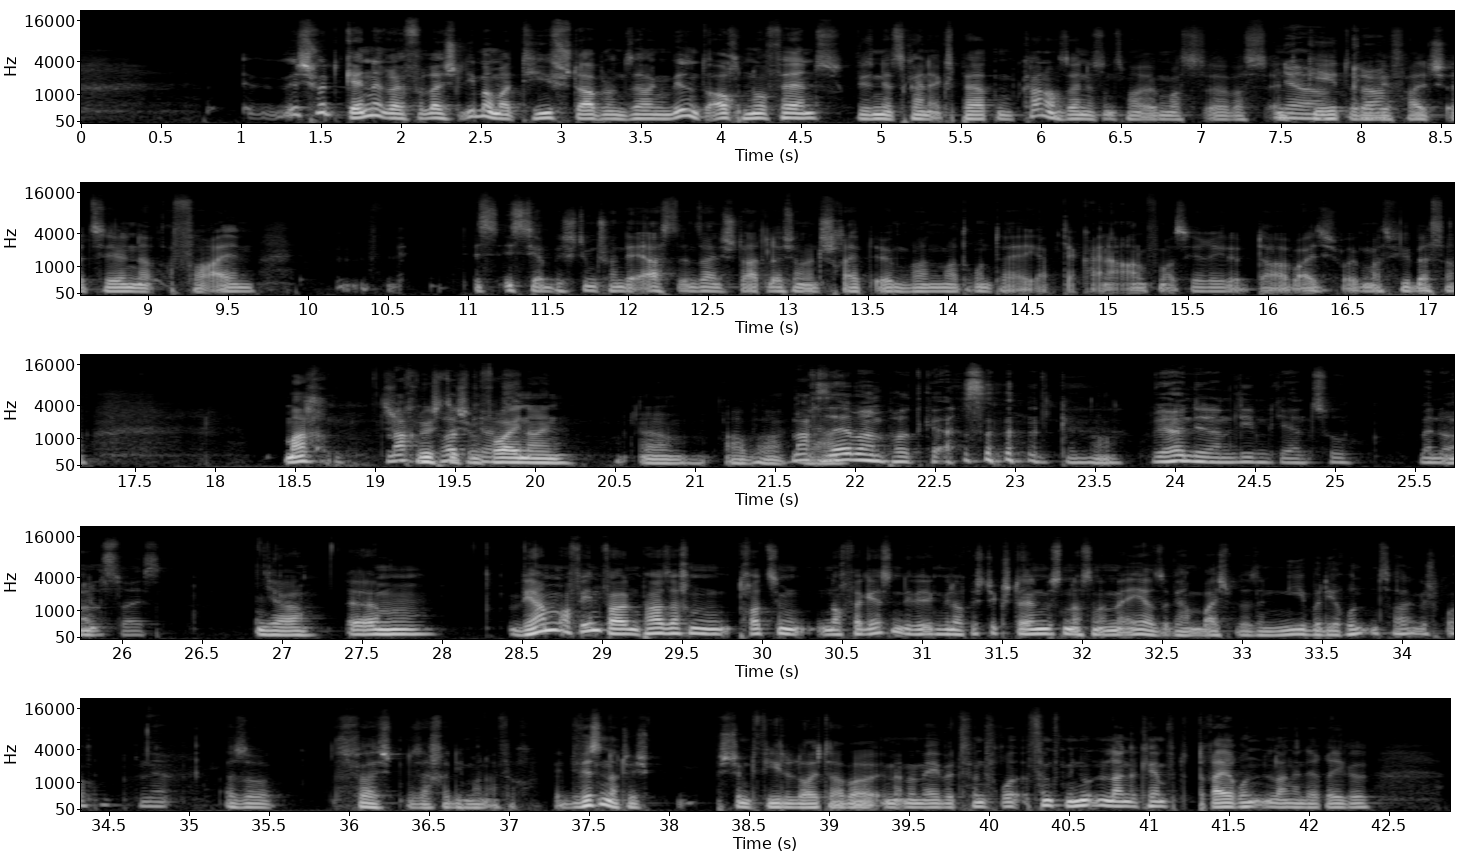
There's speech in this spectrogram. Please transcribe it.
ich würde generell vielleicht lieber mal tief stapeln und sagen, wir sind auch nur Fans, wir sind jetzt keine Experten. Kann auch sein, dass uns mal irgendwas äh, was Ja, entgeht oder klar. wir falsch erzählen. Vor allem, es ist ja bestimmt schon der Erste in seinen Startlöchern und schreibt irgendwann mal drunter, hey, ihr habt ja keine Ahnung, von was ihr redet, da weiß ich irgendwas viel besser. Mach, ich Mach grüß dich im. Vorhinein Ähm, aber Mach ja, selber einen Podcast. Genau. Wir hören dir dann liebend gern zu, wenn du Mhm. alles weißt. Ja, ähm, wir haben auf jeden Fall ein paar Sachen trotzdem noch vergessen, die wir irgendwie noch richtig stellen müssen aus dem MMA. Also wir haben beispielsweise nie über die Rundenzahlen gesprochen. Ja. Also das ist vielleicht eine Sache, die man einfach, die wissen natürlich bestimmt viele Leute, aber im MMA wird fünf, fünf Minuten lang gekämpft, drei Runden lang in der Regel.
